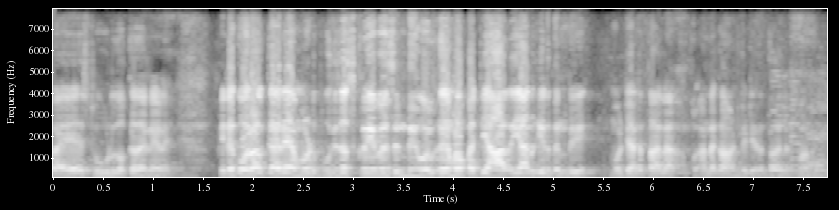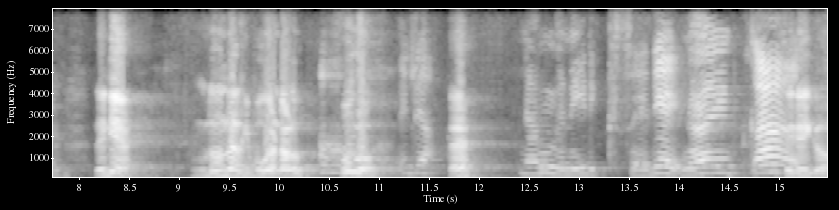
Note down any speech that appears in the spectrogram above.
പഴയ സ്റ്റൂളും ഒക്കെ തന്നെയാണ്. പിന്നെ കുറെ ആൾക്കാരെ നമ്മളോട് പുതിയ സബ്സ്ക്രൈബേഴ്സ് ഉണ്ട്. ഓൾക്ക് നമ്മളെ പറ്റി അറിയാന്ന് കരുതുന്നുണ്ട്. മോട്ടി എന്റെ തല എന്നെ കാണണ്ടി എന്റെ തല പറഞ്ഞിട്ട്. തന്നെയാ ഒന്ന് ഇറങ്ങി പോകണ്ടാളു പോകോ ഏഹ് ശരിയായിക്കണോ?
